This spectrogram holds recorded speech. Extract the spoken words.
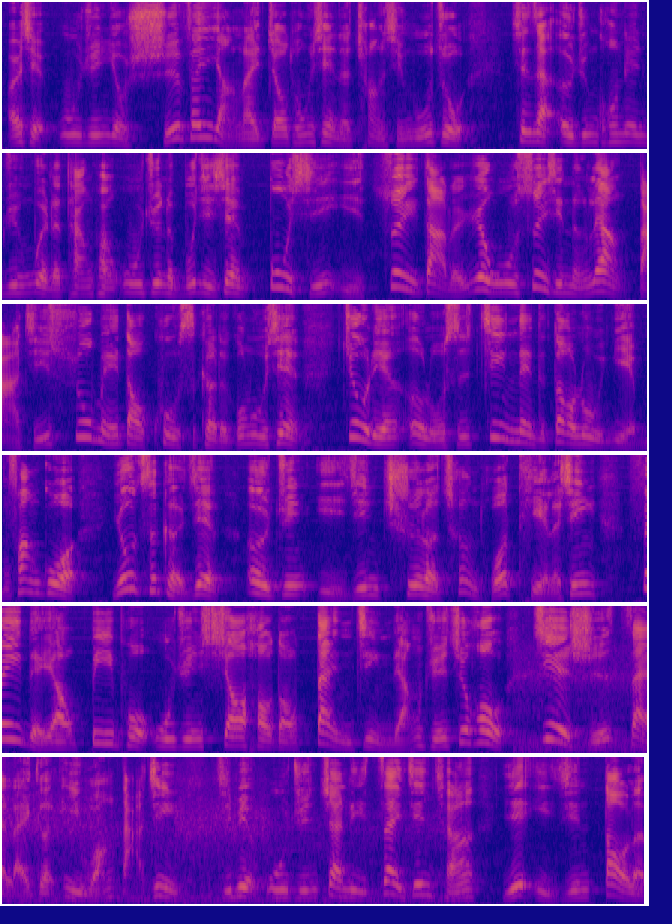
而且乌军又十分仰赖交通线的畅行无阻。现在，俄军空天军为了瘫痪乌军的补给线，不惜以最大的任务遂行能量打击苏梅到库斯克的公路线，就连俄罗斯境内的道路也不放过。由此可见，俄军已经吃了秤砣，铁了心，非得要逼迫乌军消耗到弹尽粮绝之后，届时再来个一网打尽。即便乌军战力再坚强，也已经到了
